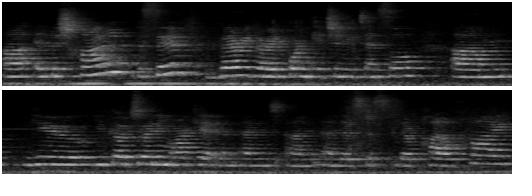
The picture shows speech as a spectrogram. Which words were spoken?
Uh, El mishkhal, the sieve, very, very important kitchen utensil. Um, you, you go to any market and, and, and, and there's just, they're piled high.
